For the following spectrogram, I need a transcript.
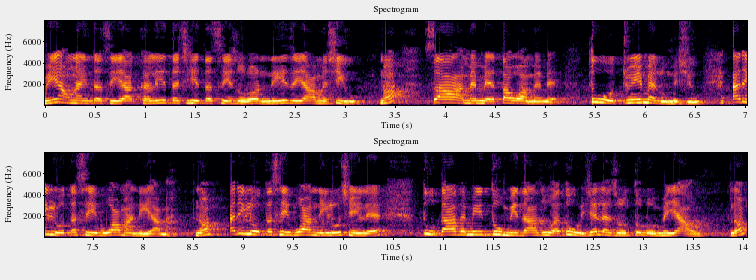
မင်းအောင်လိုင်းတစီကဂလေးတချေတစီဆိုတော့နေစရာမရှိဘူးနော်စားရမယ်မယ်တောက်ရမယ်မယ်သူ့ကိုကျွေးမယ်လို့မရှိဘူးအဲ့ဒီလိုတစီဘွားမှာနေရမှာနော်အဲ့ဒီလိုတစီဘွားနေလို့ရှိရင်လေသူ့သားသမီးသူ့မိသားစုကသူ့ကိုရက်လက်စုံတွတ်လို့မရဘူးနော်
